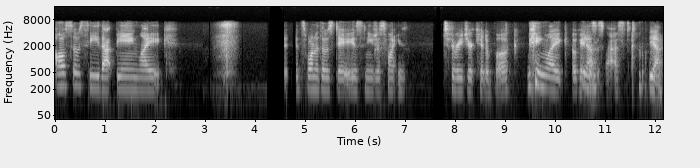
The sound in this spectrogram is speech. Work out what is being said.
also see that being like it's one of those days, and you just want your to read your kid a book, being like, okay, Yeah. this is fast. Yeah.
